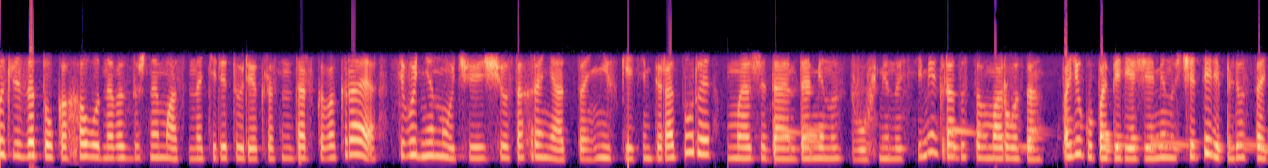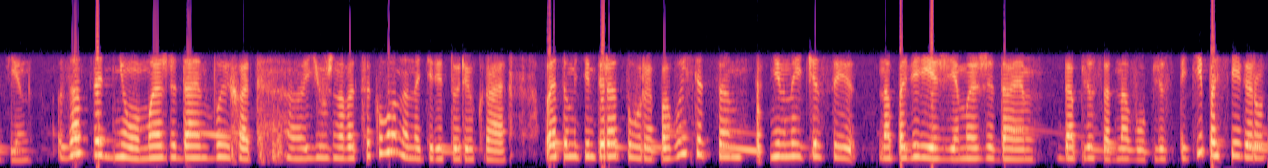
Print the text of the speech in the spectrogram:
После затока холодной воздушной массы на территории Краснодарского края сегодня ночью еще сохранятся низкие температуры. Мы ожидаем до минус 2, минус 7 градусов мороза. По югу побережья минус 4, плюс 1. Завтра днем мы ожидаем выход э, южного циклона на территорию края, поэтому температуры повысятся. Дневные часы на побережье мы ожидаем до плюс 1, плюс 5 по северу,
